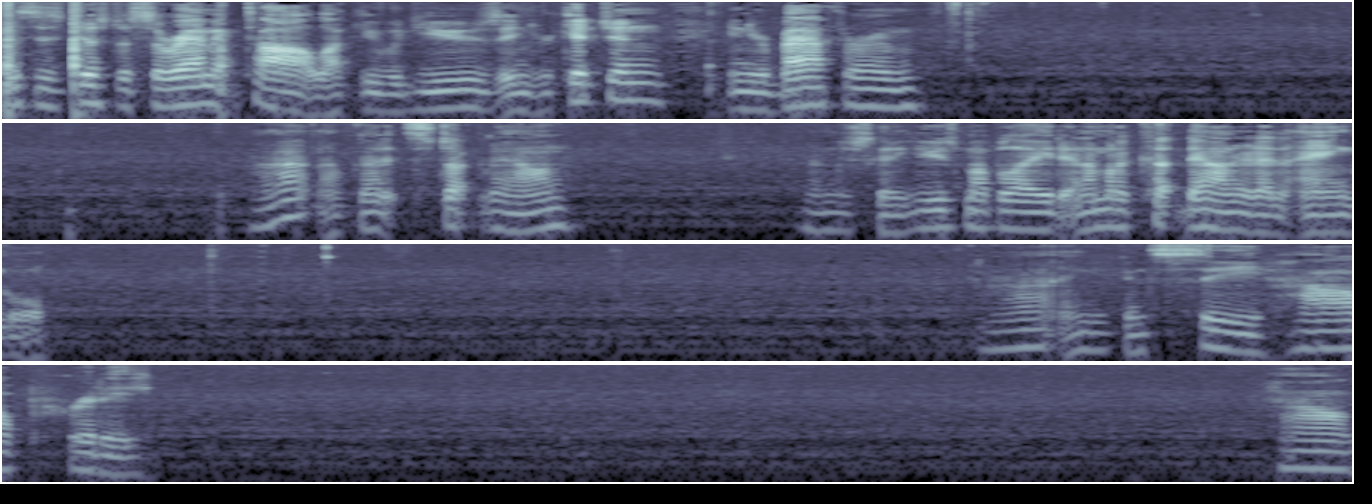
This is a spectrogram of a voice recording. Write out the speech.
This is just a ceramic tile like you would use in your kitchen, in your bathroom. Alright, I've got it stuck down. I'm just going to use my blade and I'm going to cut down at an angle. Alright, and you can see how pretty how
